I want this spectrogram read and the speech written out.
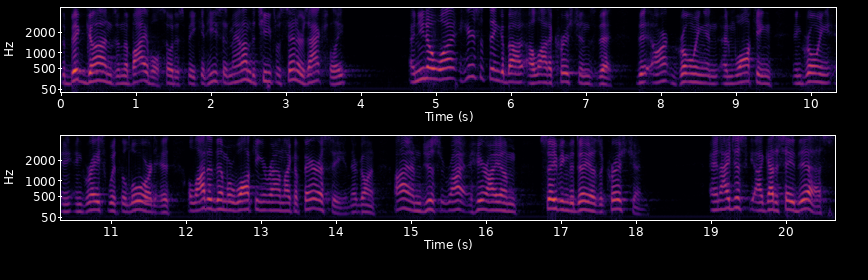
the big guns in the Bible, so to speak. And he said, man, I'm the chief of sinners, actually. And you know what? Here's the thing about a lot of Christians that, that aren't growing and, and walking and growing in, in grace with the Lord. A lot of them are walking around like a Pharisee, and they're going, I am just right here. I am saving the day as a Christian. And I just I got to say this:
